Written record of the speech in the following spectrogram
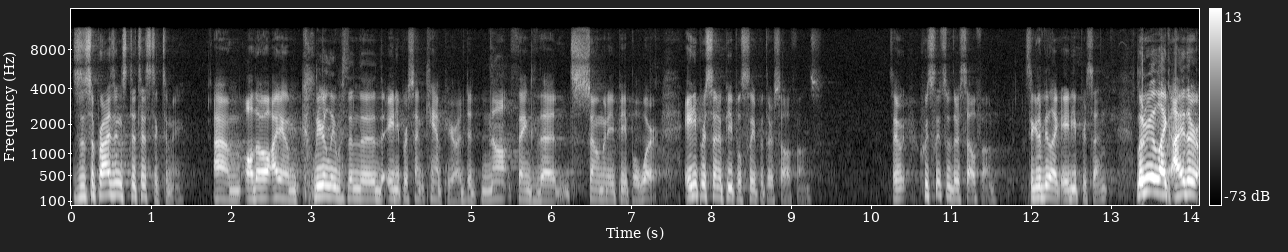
This is a surprising statistic to me. Um, although I am clearly within the 80% camp here, I did not think that so many people were. 80% of people sleep with their cell phones. So who sleeps with their cell phone? Is it gonna be like 80%? Literally like either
